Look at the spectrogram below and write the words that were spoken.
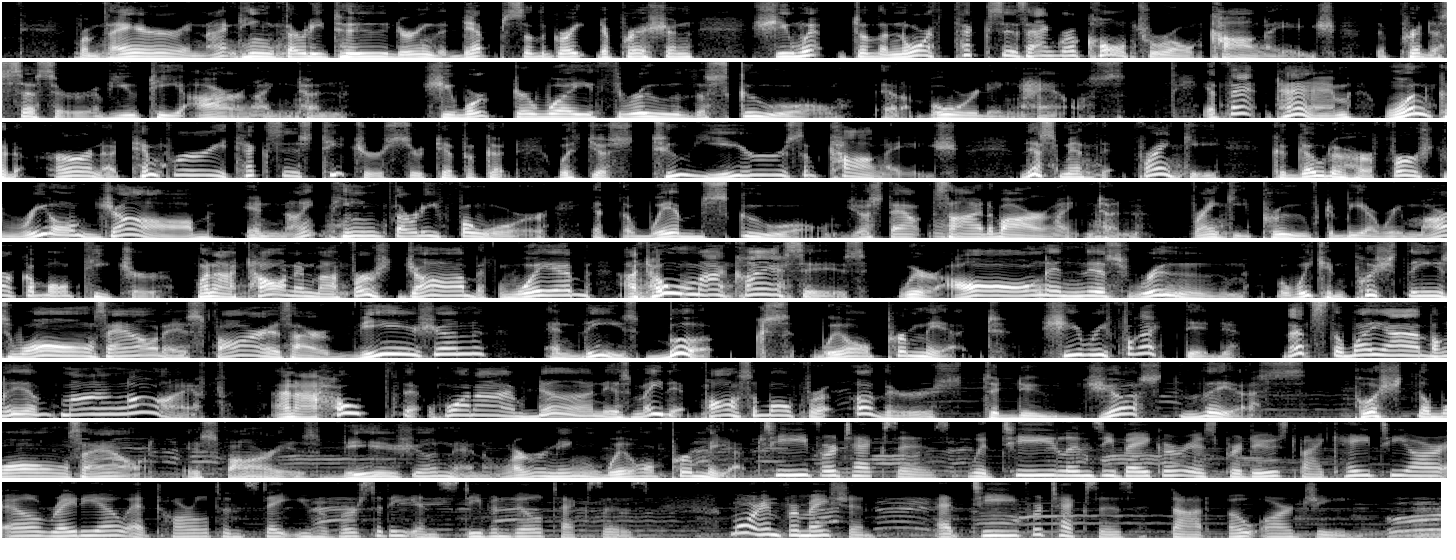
From there, in 1932, during the depths of the Great Depression, she went to the North Texas Agricultural College, the predecessor of UT Arlington. She worked her way through the school at a boarding house. At that time, one could earn a temporary Texas teacher's certificate with just two years of college. This meant that Frankie could go to her first real job in 1934 at the Webb School just outside of Arlington. Frankie proved to be a remarkable teacher. When I taught in my first job at Webb, I told my classes, We're all in this room, but we can push these walls out as far as our vision and these books will permit. She reflected, That's the way I've lived my life. And I hope that what I've done has made it possible for others to do just this push the walls out as far as vision and learning will permit. T for Texas with T. Lindsay Baker is produced by KTRL Radio at Tarleton State University in Stephenville, Texas. More information at tfortexas.org.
